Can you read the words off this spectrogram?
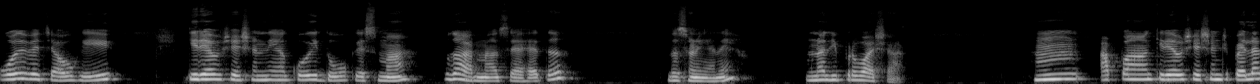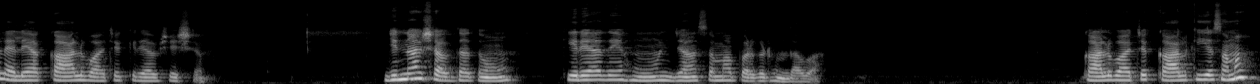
ਉਹਦੇ ਵਿੱਚ ਆਊਗੀ ਕਿਰਿਆ ਵਿਸ਼ੇਸ਼ਣ ਦੀਆਂ ਕੋਈ ਦੋ ਕਿਸਮਾਂ ਉਦਾਹਰਨਾਂ ਸਹਿਤ ਦੱਸਣੀਆਂ ਨੇ। ਉਹਨਾਂ ਦੀ ਪਰਿਭਾਸ਼ਾ। ਹਮ ਆਪਾਂ ਕਿਰਿਆ ਵਿਸ਼ੇਸ਼ਣ ਚ ਪਹਿਲਾਂ ਲੈ ਲਿਆ ਕਾਲਵਾਚਕ ਕਿਰਿਆ ਵਿਸ਼ੇਸ਼ਣ ਜਿਨ੍ਹਾਂ ਸ਼ਬਦਾਂ ਤੋਂ ਕਿਰਿਆ ਦੇ ਹੋਣ ਜਾਂ ਸਮਾਂ ਪ੍ਰਗਟ ਹੁੰਦਾ ਵਾ। ਕਾਲਵਾਚਕ ਕਾਲ ਕੀ ਹੈ ਸਮਾਂ?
